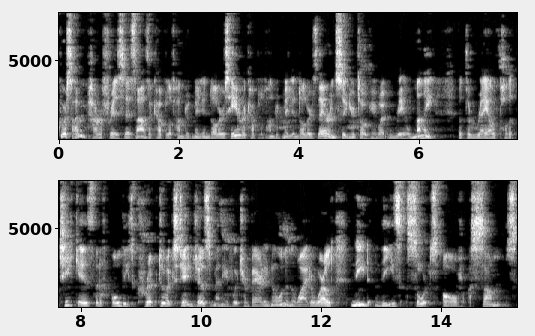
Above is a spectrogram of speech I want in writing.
Course, I would paraphrase this as a couple of hundred million dollars here, a couple of hundred million dollars there, and soon you're talking about real money. But the real realpolitik is that if all these crypto exchanges, many of which are barely known in the wider world, need these sorts of sums,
